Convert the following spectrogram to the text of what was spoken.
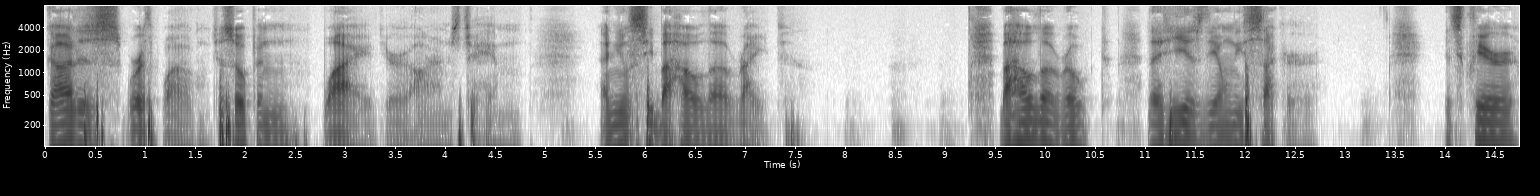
God is worthwhile. Just open wide your arms to Him, and you'll see Baha'u'llah write. Baha'u'llah wrote that He is the only succor. It's clear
